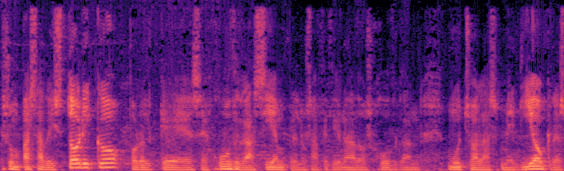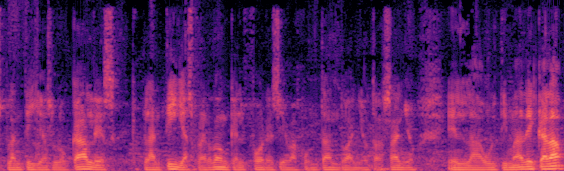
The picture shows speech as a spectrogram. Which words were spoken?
Es un pasado histórico por el que se juzga siempre, los aficionados juzgan mucho a las mediocres plantillas locales, plantillas, perdón, que el Forest lleva juntando año tras año en la última década.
